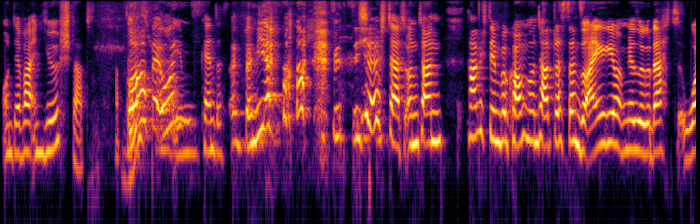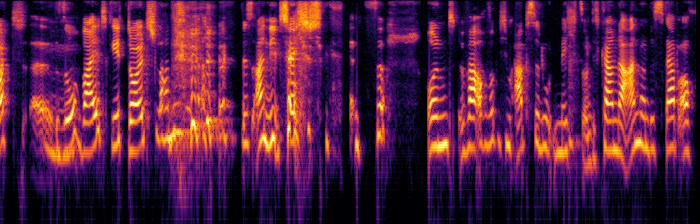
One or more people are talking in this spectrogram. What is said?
Und der war in Jöstadt. Oh, bei uns? Eben, kennt das? Bei mir? Witzig. Jöstadt. Und dann habe ich den bekommen und habe das dann so eingegeben und mir so gedacht, what, äh, mhm. so weit geht Deutschland bis an die tschechische Grenze. Und war auch wirklich im absoluten Nichts. Und ich kam da an und es gab auch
